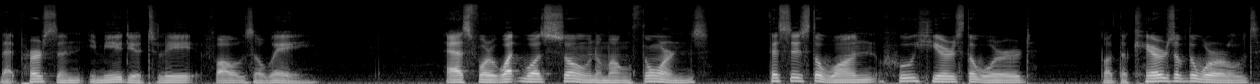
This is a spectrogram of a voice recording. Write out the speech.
that person immediately falls away. As for what was sown among thorns, this is the one who hears the word, but the cares of the world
